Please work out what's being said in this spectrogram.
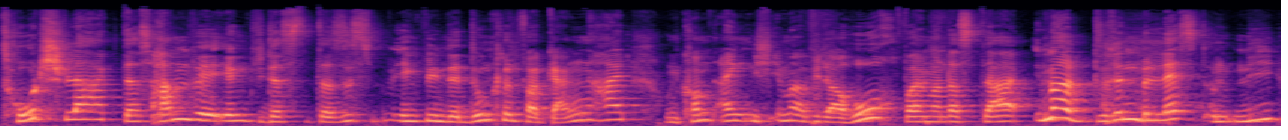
Totschlag, das haben wir irgendwie, das, das ist irgendwie in der dunklen Vergangenheit und kommt eigentlich immer wieder hoch, weil man das da immer drin belässt und nie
